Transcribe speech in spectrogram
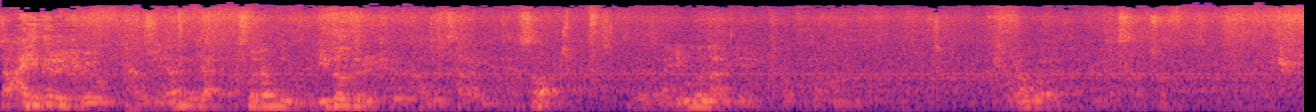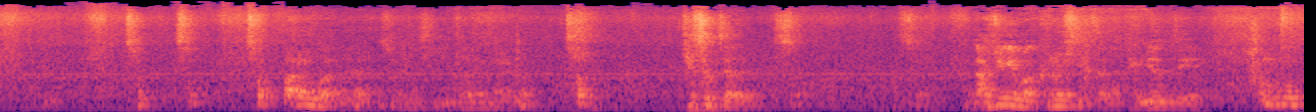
아이들을 교육 단순히 하는 게 아니라 소장님들 리더들을 교육하는 사람이 돼서 그래서 인문학이 어떤 뭐라고 해야 되나 그래서 좀 첫 첫 첫바라고 하나요? 저희 인터넷 말로 첫 개척자들 됐어. 나중에 막 그럴 수 있잖아요. 100년 뒤에 한국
